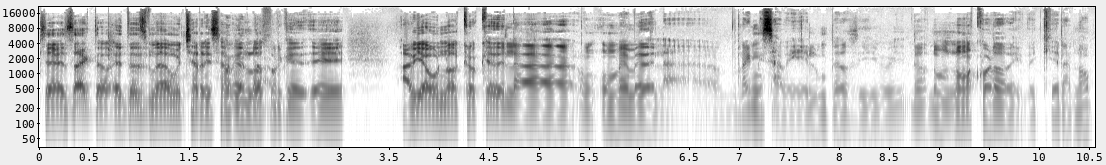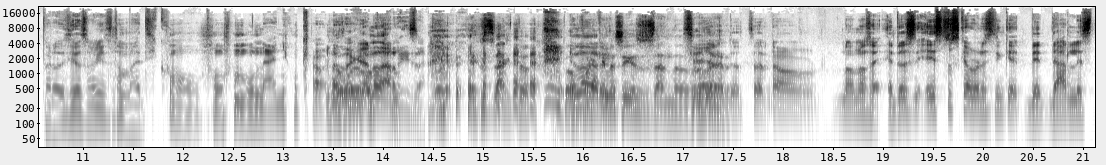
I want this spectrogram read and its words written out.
Sí, exacto. Entonces me da mucha risa Lamentable. verlos porque eh, había uno, creo que de la. Un, un meme de la Reina Isabel, un pedo así, güey. No, no, no me acuerdo de, de qué era, ¿no? Pero decías, oye, esta madre tiene como, como un año, cabrón. O sea, que ya no da risa. Exacto. Como, no ¿Por qué lo sigues usando? Sí, brother? yo- no, no, no sé. Entonces, estos cabrones tienen que de- darles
